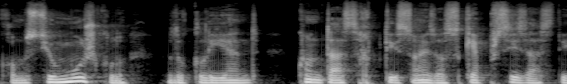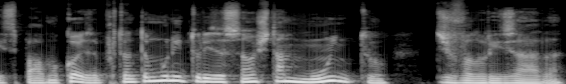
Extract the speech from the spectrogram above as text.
como se o músculo do cliente contasse repetições ou sequer precisasse disso para alguma coisa. Portanto, a monitorização está muito desvalorizada.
